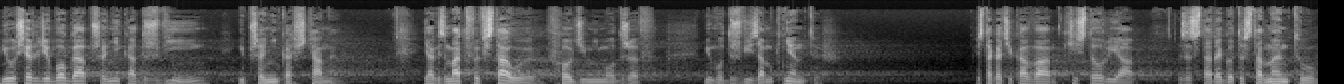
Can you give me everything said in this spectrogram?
Miłosierdzie Boga przenika drzwi i przenika ściany. Jak zmartwychwstały wchodzi mimo drzew, mimo drzwi zamkniętych. Jest taka ciekawa historia ze Starego Testamentu,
